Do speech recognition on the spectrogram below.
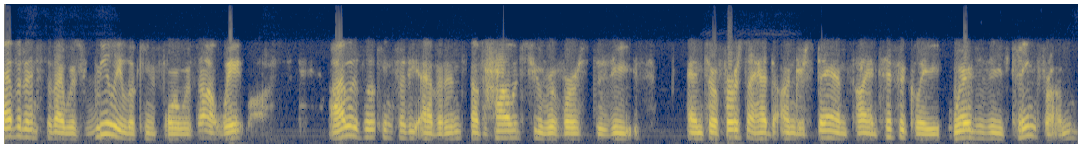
evidence that I was really looking for was not weight loss. I was looking for the evidence of how to reverse disease. And so first I had to understand scientifically where disease came from.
